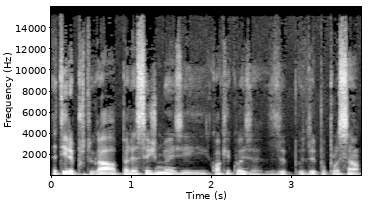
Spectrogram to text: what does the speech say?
atira Portugal para 6 milhões e qualquer coisa de, de, população.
